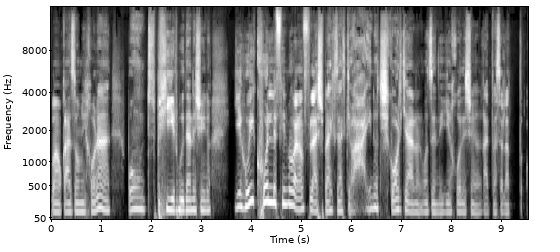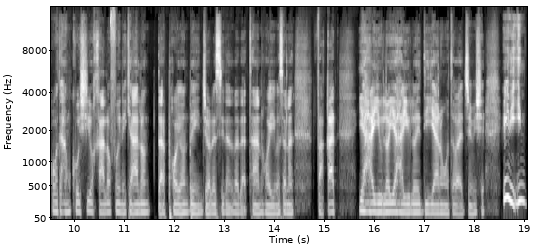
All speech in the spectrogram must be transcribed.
با هم غذا می‌خورن با اون پیر بودنش اینا. یه هوی کل فیلم رو برام فلش بک زد که اینو چیکار کردن با زندگی خودشون اینقدر مثلا آدم کشی و خلاف و اینه که الان در پایان به اینجا رسیدن و در تنهایی مثلا فقط یه هیولا یه هیولای دیگر رو متوجه میشه. یعنی این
